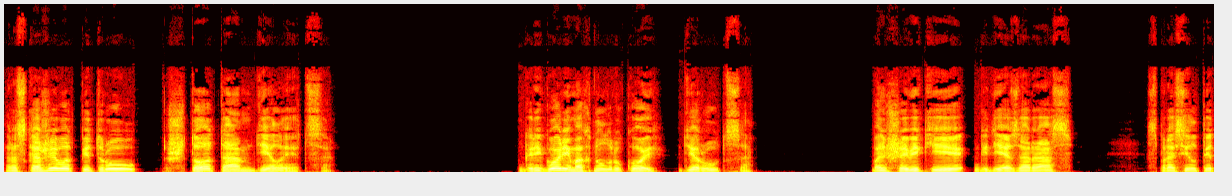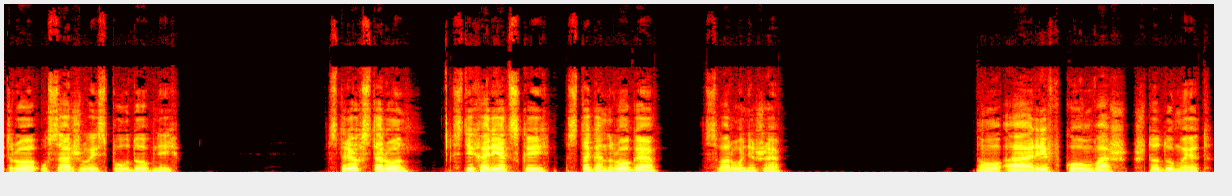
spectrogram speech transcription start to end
расскажи вот Петру, что там делается". Григорий махнул рукой: "Дерутся". Большевики где за раз? спросил Петро, усаживаясь поудобней. С трех сторон: с Тихорецкой, с Таганрога, с Воронежа. Ну, а Ревком ваш что думает?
